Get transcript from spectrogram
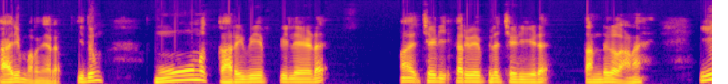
കാര്യം പറഞ്ഞുതരാം. ഇതും മൂന്ന് കറിവേപ്പിലയുടെ ചെടി കറിവേപ്പില ചെടിയുടെ തണ്ടുകളാണ്. ഈ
